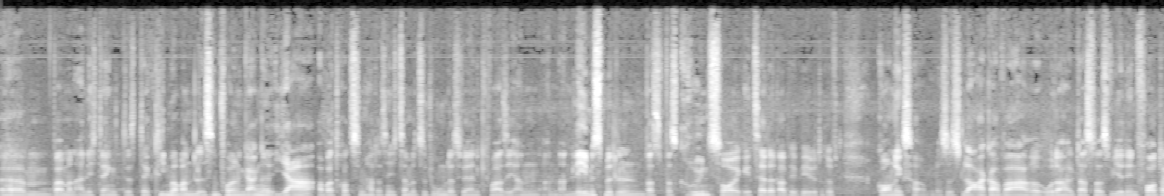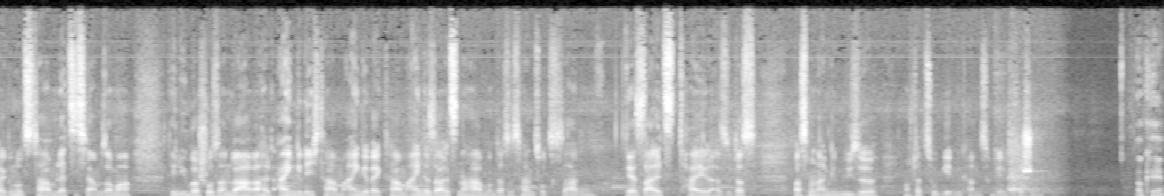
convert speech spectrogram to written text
ähm, weil man eigentlich denkt, dass der Klimawandel ist im vollen Gange. Ja, aber trotzdem hat das nichts damit zu tun, dass wir quasi an, an, an Lebensmitteln, was, was Grünzeug etc. pp. betrifft, gar nichts haben. Das ist Lagerware oder halt das, was wir den Vorteil genutzt haben, letztes Jahr im Sommer den Überschuss an Ware halt eingelegt haben, eingeweckt haben, eingesalzen haben und das ist halt sozusagen der Salzteil, also das, was man an Gemüse noch dazugeben kann zu den Fischen. Okay.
